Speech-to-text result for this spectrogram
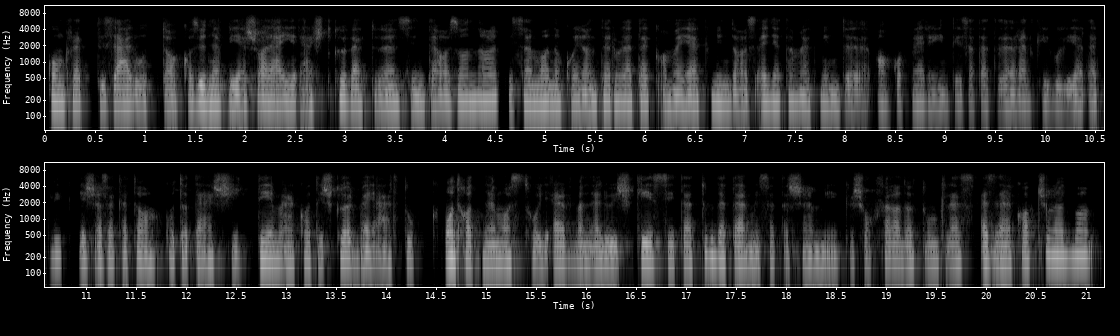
konkretizálódtak az ünnepélyes aláírást követően szinte azonnal, hiszen vannak olyan területek, amelyek mind az egyetemet, mind a Kopmeri Intézetet rendkívül érdeklik, és ezeket a kutatási témákat is körbejártuk. Mondhatnám azt, hogy elvben elő is készítettük, de természetesen még sok feladatunk lesz ezzel kapcsolatban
